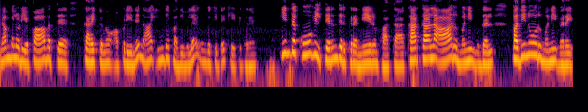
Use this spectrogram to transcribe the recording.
நம்மளுடைய பாவத்தை கரைக்கணும் அப்படின்னு நான் இந்த பதிவில் உங்ககிட்ட கேட்டுக்கிறேன். இந்த கோவில் திறந்திருக்கிற நேரம் பார்த்தா கார்த்தால ஆறு மணி முதல் பதினோரு மணி வரை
